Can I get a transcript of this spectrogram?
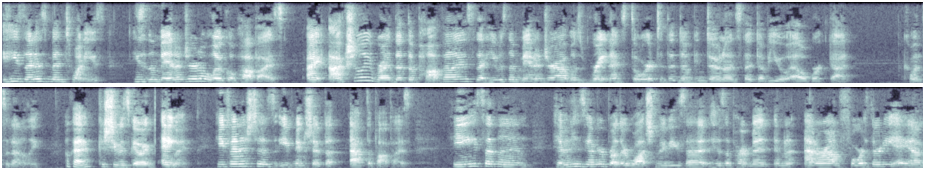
he's in his mid 20s. He's the manager at a local Popeyes. I actually read that the Popeyes that he was the manager at was right next door to the Dunkin' Donuts that WL worked at, coincidentally. Okay. Because she was going. Anyway, he finished his evening shift at, at the Popeyes. He said that him and his younger brother watched movies at his apartment, and at around 4:30 a.m.,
